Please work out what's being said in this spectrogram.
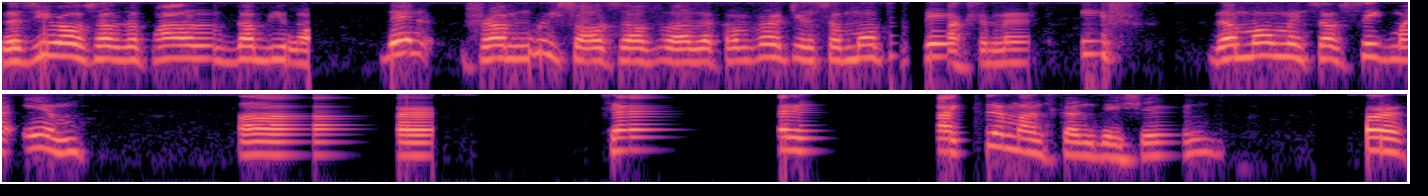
the zeros of the power of W1. Then from results of uh, the convergence of multiple approximates, if the moments of sigma m are satisfied Carleman's condition, or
